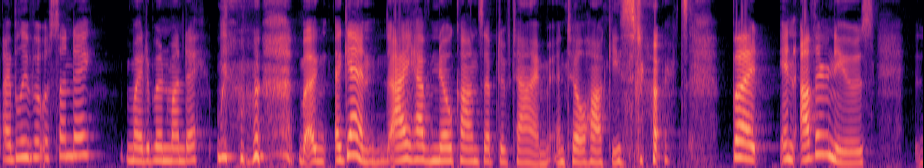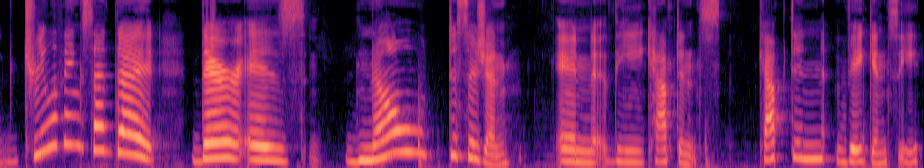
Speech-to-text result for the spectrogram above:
I believe it was Sunday might have been Monday. but again, I have no concept of time until hockey starts. But in other news, Treliving said that there is no decision in the captain's captain vacancy.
